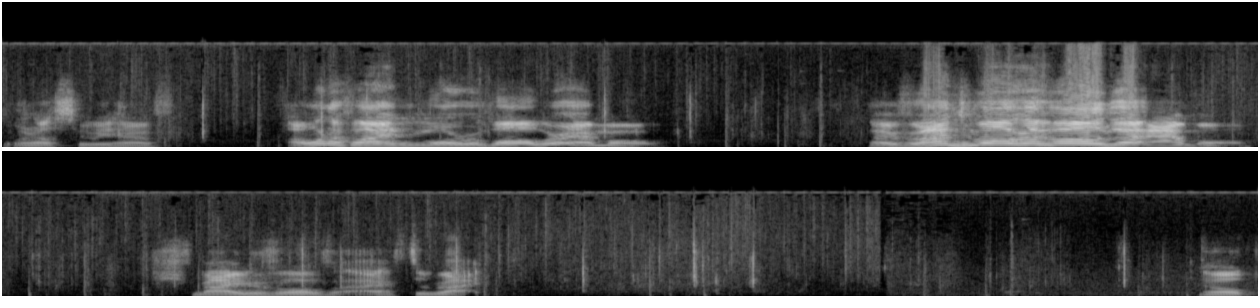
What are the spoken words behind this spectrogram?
What else do we have? I want to find more revolver ammo. I want more revolver ammo. My revolver. I have to right. Nope.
